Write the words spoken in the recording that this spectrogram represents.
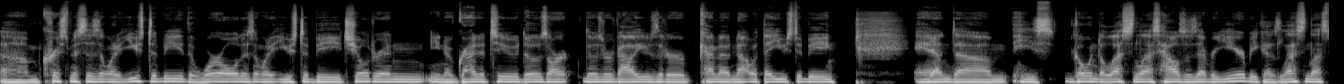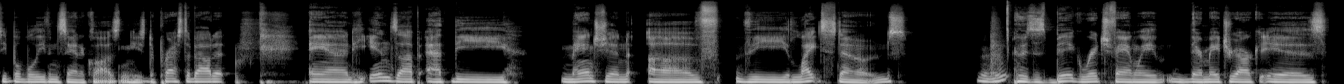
Um, Christmas isn't what it used to be. The world isn't what it used to be. Children, you know, gratitude, those aren't those are values that are kind of not what they used to be. And um, he's going to less and less houses every year because less and less people believe in Santa Claus, and he's depressed about it. And he ends up at the mansion of the Lightstones, Mhm. who's this big rich family. Their matriarch is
